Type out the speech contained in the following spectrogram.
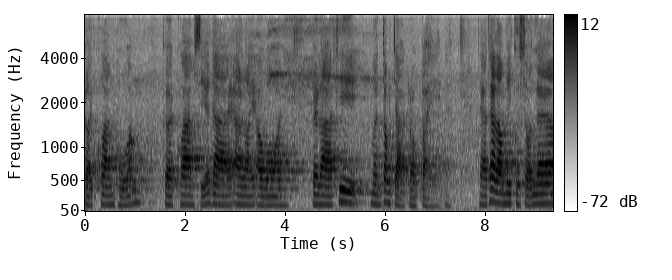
เกิดความหวง เกิดความเสียดายอะไรอาวรเวลาที่มันต้องจากเราไป แต่ถ้าเรามีกุศลแล้ว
